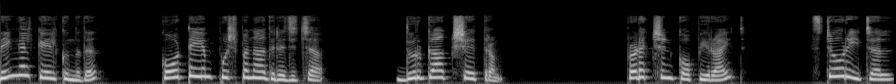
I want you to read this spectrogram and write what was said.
നിങ്ങൾ കേൾക്കുന്നത് കോട്ടയം പുഷ്പനാഥ് രചിച്ച Durgakshetram. Production copyright. Storytel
